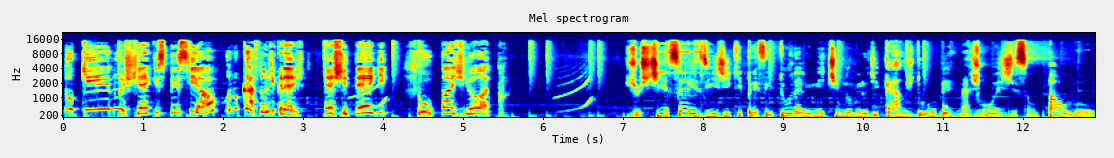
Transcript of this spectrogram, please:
do que no cheque especial ou no cartão de crédito. Hashtag chupa agiota. Justiça exige que prefeitura limite número de carros do Uber nas ruas de São Paulo.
